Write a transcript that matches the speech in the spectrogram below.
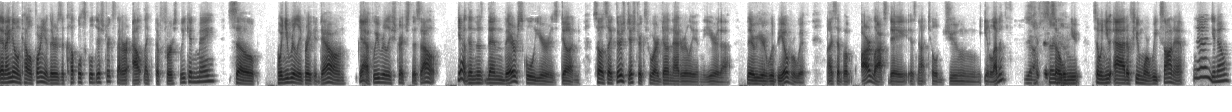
and I know in California there's a couple school districts that are out like the first week in May. So when you really break it down, yeah, if we really stretch this out, yeah, then the, then their school year is done. So it's like there's districts who are done that early in the year that their year mm-hmm. would be over with. I said, but our last day is not till June 11th. yeah, said, so here. when you so when you add a few more weeks on it, nah, you know,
